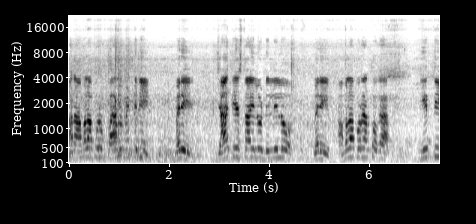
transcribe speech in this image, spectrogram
మన అమలాపురం పార్లమెంటుని మరి జాతీయ స్థాయిలో ఢిల్లీలో మరి అమలాపురానికి ఒక కీర్తి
